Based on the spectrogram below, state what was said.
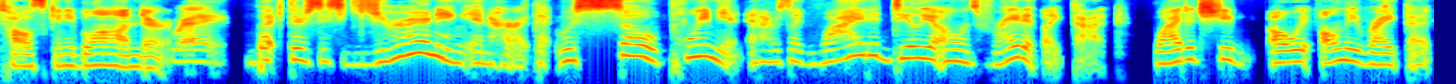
tall, skinny blonde or, right. But there's this yearning in her that was so poignant. And I was like, why did Delia Owens write it like that? Why did she always only write that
